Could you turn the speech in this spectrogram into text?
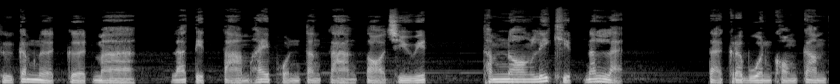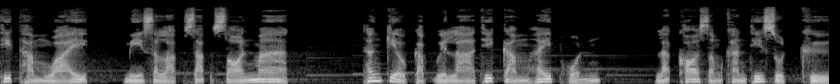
ถือกำเนิดเกิดมาและติดตามให้ผลต่างๆ ต่อชีวิตทำนองลิขิตนั่นแหละ แต่กระบวนของกรรมที่ทำไว้มีสลับซับซ้อนมาก ทั้งเกี่ยวกับเวลาที่กรรมให้ผล และข้อสำคัญที่สุดคือ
